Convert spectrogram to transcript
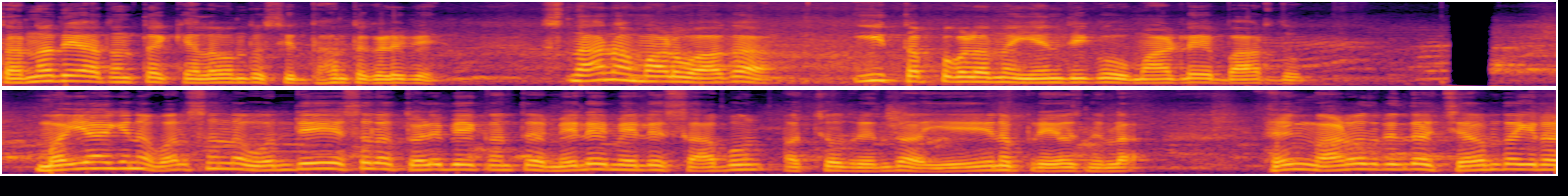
ತನ್ನದೇ ಆದಂಥ ಕೆಲವೊಂದು ಸಿದ್ಧಾಂತಗಳಿವೆ. ಸ್ನಾನ ಮಾಡುವಾಗ ಈ ತಪ್ಪುಗಳನ್ನು ಎಂದಿಗೂ ಮಾಡಲೇಬಾರ್ದು. ಮೈಯಾಗಿನ ಹೊಲಸನ್ನು ಒಂದೇ ಸಲ ತೊಳಿಬೇಕಂತ ಮೇಲೆ ಮೇಲೆ ಸಾಬೂನು ಹಚ್ಚೋದ್ರಿಂದ ಏನು ಪ್ರಯೋಜನ ಇಲ್ಲ. ಹೆಂಗೆ ಮಾಡೋದ್ರಿಂದ ಚರ್ಮದಾಗಿರೋ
